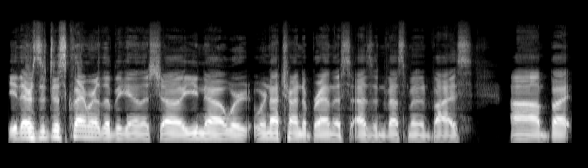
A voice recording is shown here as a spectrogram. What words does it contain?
there's a disclaimer at the beginning of the show. You know, we're we're not trying to brand this as investment advice, uh, but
